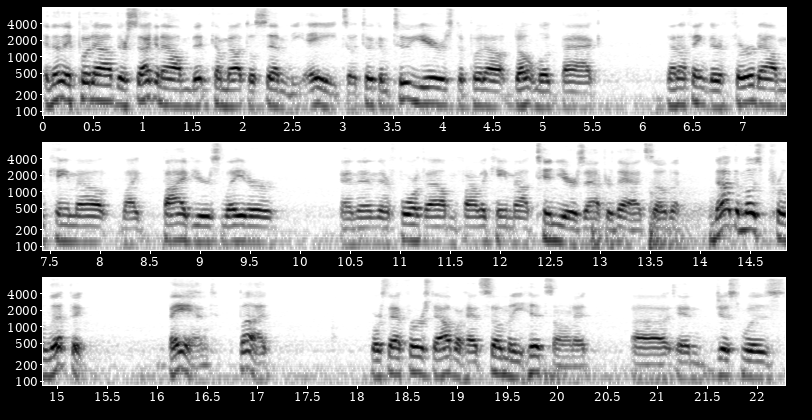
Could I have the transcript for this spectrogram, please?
And then they put out their second album, didn't come out till 78. So it took them two years to put out Don't Look Back. Then I think their third album came out like five years later. And then their fourth album finally came out 10 years after that. So the not the most prolific band, but of course that first album had so many hits on it uh, and just was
